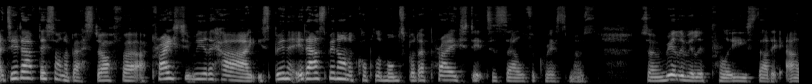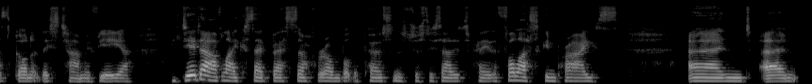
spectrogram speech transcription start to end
I did have this on a best offer. I priced it really high. It's been it has been on a couple of months, but I priced it to sell for Christmas. So I'm really really pleased that it has gone at this time of year. I did have, like I said, best offer on, but the person has just decided to pay the full asking price. And um,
